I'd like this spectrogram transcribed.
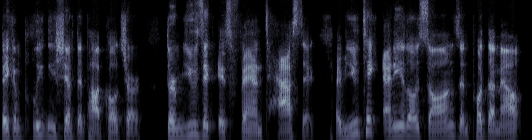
They completely shifted pop culture. Their music is fantastic. If you take any of those songs and put them out,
